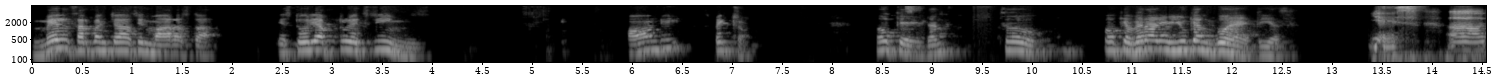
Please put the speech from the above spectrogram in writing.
male sarpanchas in Maharashtra. A story of two extremes on the spectrum. Okay, then. So, okay, where are you? You can go ahead. Yes. Yes. Uh,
